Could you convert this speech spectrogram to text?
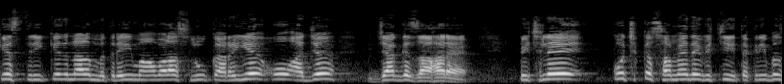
ਕਿਸ ਤਰੀਕੇ ਦੇ ਨਾਲ ਮਤਰੇਈ ਮਾਂ ਵਾਲਾ ਸਲੂਕ ਕਰ ਰਹੀ ਹੈ ਉਹ ਅੱਜ ਜੱਗ ਜ਼ਾਹਰ ਹੈ। ਪਿਛਲੇ ਕੁਝ ਕੁ ਸਮੇਂ ਦੇ ਵਿੱਚ ਹੀ ਤਕਰੀਬਨ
